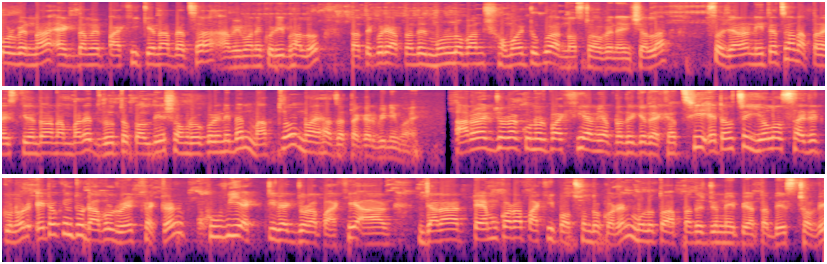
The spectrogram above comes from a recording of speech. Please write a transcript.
করবেন না। একদমে পাখি কেনা বেচা, আমি মনে করি ভালো। তাতে করে আপনাদের মূল্যবান সময়টুকু আর নষ্ট হবে না ইনশাল্লাহ সো যারা নিতে চান, আপনারা স্ক্রিনে দেওয়া নাম্বারে দ্রুত কল দিয়ে সংগ্রহ করে নেবেন। মাত্র নয় হাজার টাকার বিনিময়ে। আরও এক জোড়া কুনুর পাখি আমি আপনাদেরকে দেখাচ্ছি। এটা হচ্ছে ইয়েলো সাইডেড কুনুর। এটাও কিন্তু ডাবল রেড ফ্যাক্টর খুবই অ্যাক্টিভ এক জোড়া পাখি। আর যারা ট্যাম করা পাখি পছন্দ করেন, মূলত আপনাদের জন্য এই পেয়ারটা বেস্ট হবে।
